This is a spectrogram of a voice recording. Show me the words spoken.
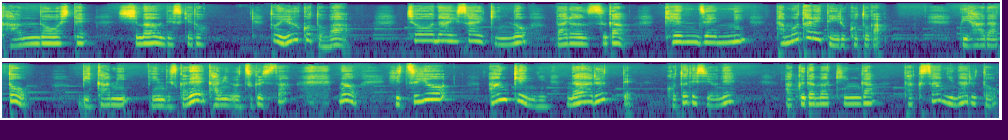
感動してしまうんですけどということは腸内細菌のバランスが健全に保たれていることが美肌と美髪っていうんですかね髪の美しさの必要案件になるってことですよね。悪玉菌がたくさんになると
